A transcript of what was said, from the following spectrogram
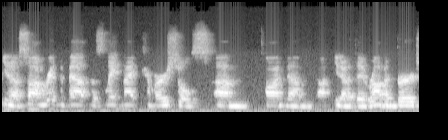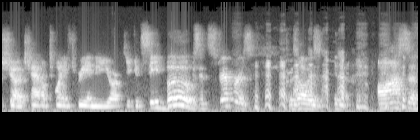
you know, a song written about those late night commercials um, on um, uh, you know the Robin Byrd show, Channel 23 in New York. You could see boobs and strippers. It was always you know, awesome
